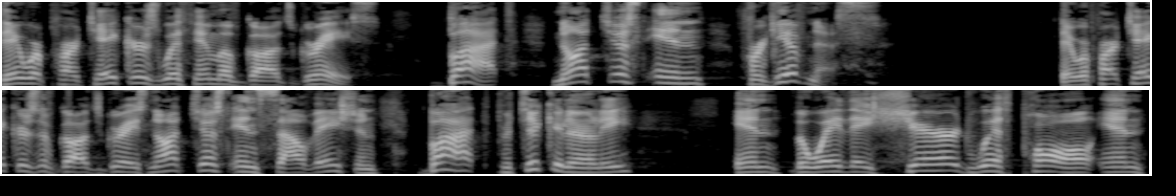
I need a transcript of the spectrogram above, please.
they were partakers with him of God's grace, but not just in forgiveness. They were partakers of God's grace, not just in salvation, but particularly in the way they shared with Paul in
